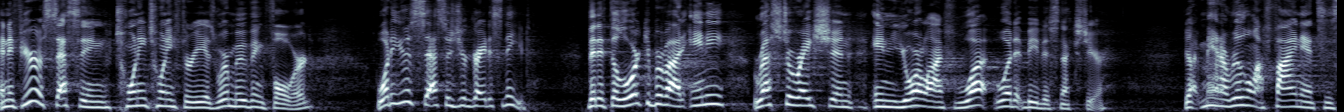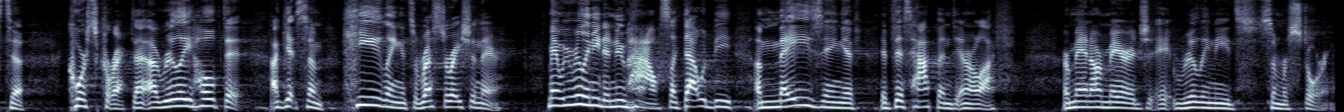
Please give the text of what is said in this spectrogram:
And if you're assessing 2023 as we're moving forward, what do you assess as your greatest need? That if the Lord could provide any restoration in your life, what would it be this next year? You're like, man, I really want my finances to course correct. I really hope that I get some healing and some restoration there. Man, we really need a new house. Like, that would be amazing if, if this happened in our life. Or, man, our marriage, it really needs some restoring.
